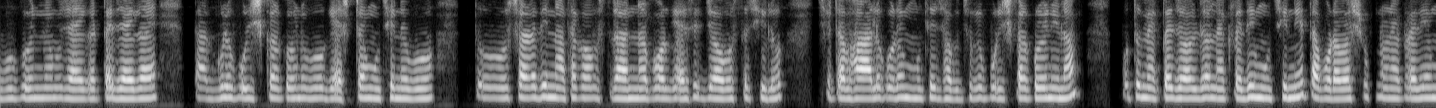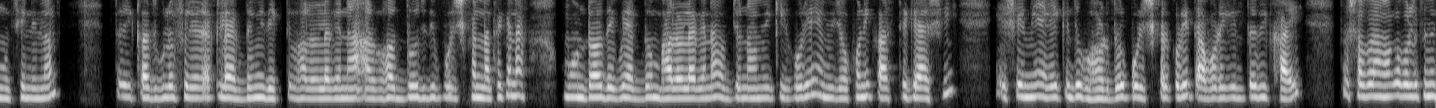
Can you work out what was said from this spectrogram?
উপর করে নেব, জায়গাটা জায়গায় তাকগুলো পরিষ্কার করে নেব, গ্যাসটা মুছে নেব তো সারাদিন না থাকা অবস্থা, রান্নার পর গ্যাসের যে অবস্থা ছিল, সেটা ভালো করে মুছে ঝকঝকে পরিষ্কার করে নিলাম। প্রথমে একটা জল জল ন্যাকড়া দিয়ে মুছে নিয়ে, তারপর আবার শুকনো ন্যাকড়া দিয়ে মুছে নিলাম। তো এই কাজগুলো ফেলে রাখলে একদমই দেখতে ভালো লাগে না। আর ঘর দোর যদি পরিষ্কার না থাকে না, মনটাও দেখবে একদম ভালো লাগে না। ওর জন্য আমি কী করি, আমি যখনই কাজ থেকে আসি, এসে নিয়ে আগে কিন্তু ঘর দোর পরিষ্কার করি, তারপরে কিন্তু আমি খাই। তো সবাই আমাকে বলে, তুমি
